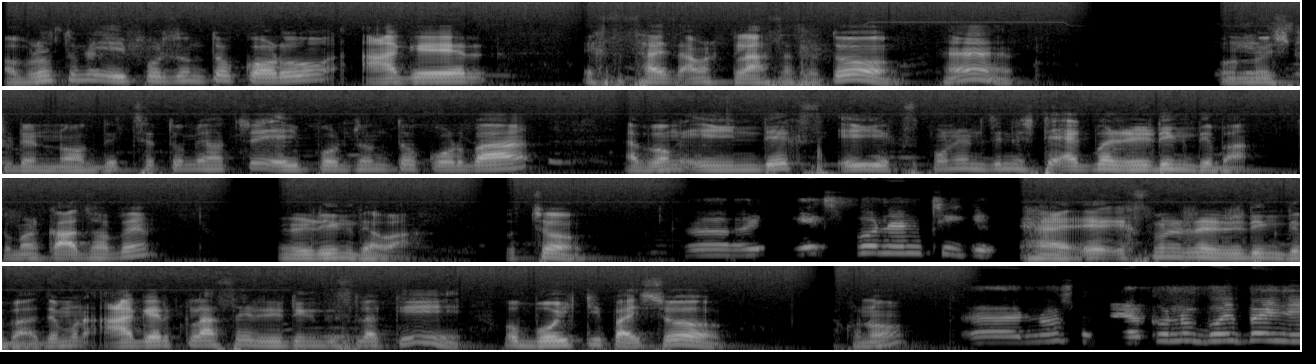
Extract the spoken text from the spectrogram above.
অব্র তুমি এই পর্যন্ত করো। আগের এক্সারসাইজ আমার ক্লাস আছে তো? হ্যাঁ? অন্য স্টুডেন্ট নক দিচ্ছে। তুমি হচ্ছে এই পর্যন্ত করবা এবং এই ইন্ডেক্স এই এক্সপোনেন্ট জিনিসটা একবার রিডিং দিবা। তোমার কাজ হবে রিডিং দেওয়া। বুঝছ? ঠিক হ্যাঁ এক্সপোনেন্টের রিডিং দিবা। যেমন আগের ক্লাসে রিডিং দিছিলা কি? ও বই কি পাইছো? এখনও? নো এখনও বই পাইনি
